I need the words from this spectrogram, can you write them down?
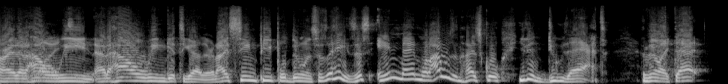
All right, at a Halloween, at a Halloween get together, and I've seen people doing. Says, "Hey, is this in, man? When I was in high school, you didn't do that." And they're like, "That,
